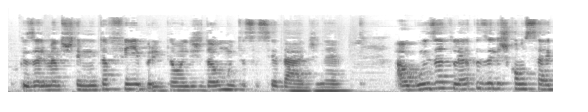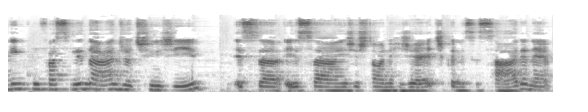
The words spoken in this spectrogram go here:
porque os alimentos têm muita fibra, então eles dão muita saciedade, né? Alguns atletas eles conseguem com facilidade atingir essa, essa ingestão energética necessária, né?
